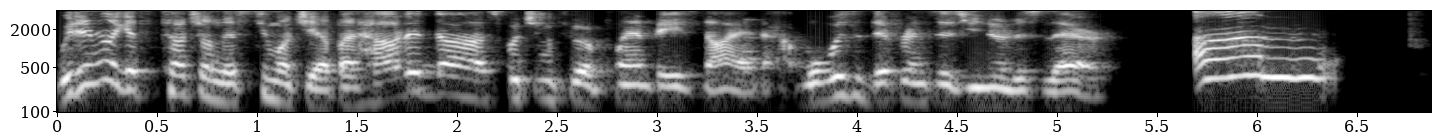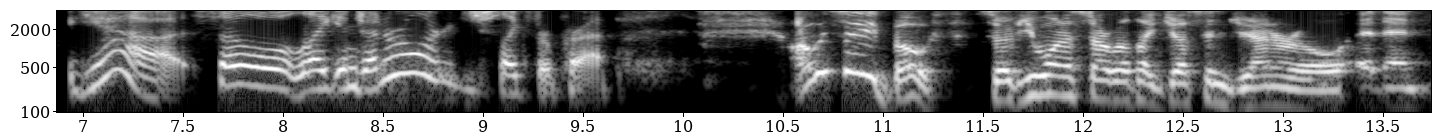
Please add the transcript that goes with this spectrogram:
we didn't really get to touch on this too much yet, but how did uh, switching to a plant based diet? What was the differences you noticed there? Um, yeah. So like in general, or just like for prep. I would say both. So if you want to start with like just in general, and then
